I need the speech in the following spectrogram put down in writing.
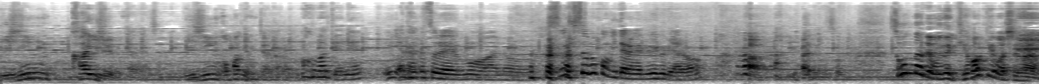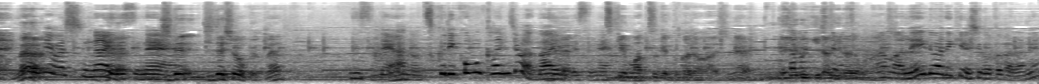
美人怪獣みたいなやつ美人お化けみたいなのお化けね。いやなんかそれもうあの鈴木その子みたいなのが出てくるやろ。あいやでもそそんなでもねケバケバしないもんね。ケバケバしないですね地で地で勝負よねですね。あの作り込む感じはないですね。つけまつげとかではないしね。ネイルギラギラでもないし、あまあネイルはできる仕事柄ね。ね、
